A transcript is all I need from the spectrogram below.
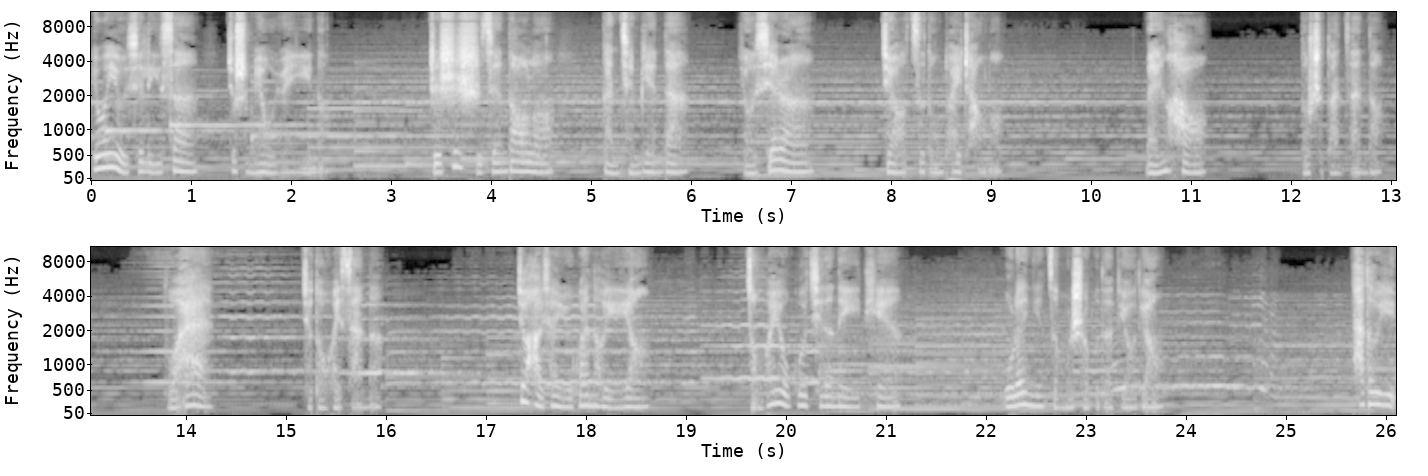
因为有些离散就是没有原因的。只是时间到了，感情变淡，有些人就要自动退场了。美好都是短暂的，不爱就都会散的。就好像鱼罐头一样，总会有过期的那一天。无论你怎么舍不得丢掉，它都已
